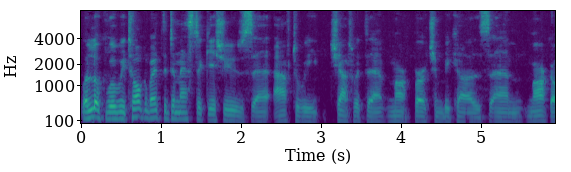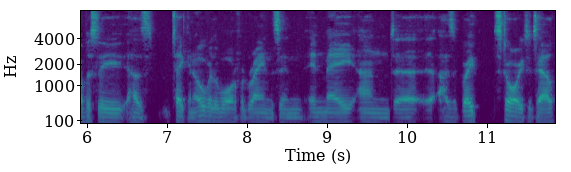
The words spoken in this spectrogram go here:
well, look, will we talk about the domestic issues uh, after we chat with uh, Mark Bircham because um, Mark obviously has taken over the Waterford reins in in May and uh, has a great story to tell.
